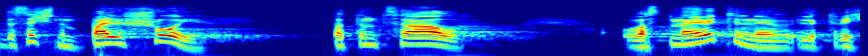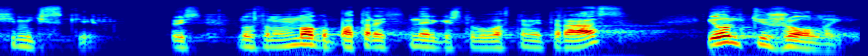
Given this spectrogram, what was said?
достаточно большой потенциал восстановительный электрохимический. То есть нужно много потратить энергии, чтобы восстановить раз. И он тяжелый.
